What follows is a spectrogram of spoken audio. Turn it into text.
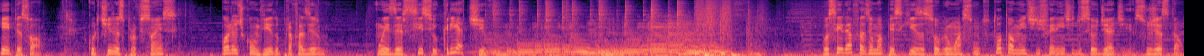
E aí, pessoal? Curtiram as profissões? Agora eu te convido para fazer um exercício criativo. Você irá fazer uma pesquisa sobre um assunto totalmente diferente do seu dia a dia. Sugestão:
